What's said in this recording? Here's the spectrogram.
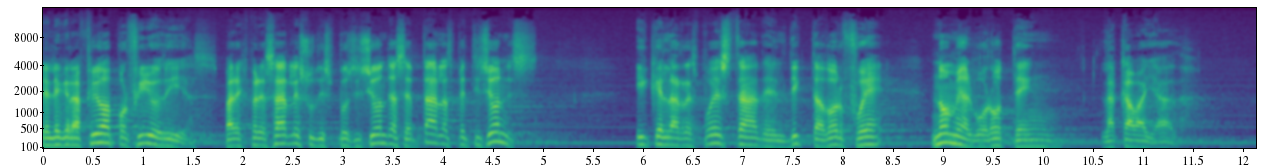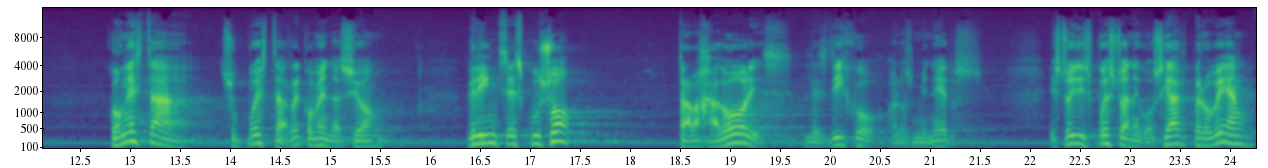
telegrafió a Porfirio Díaz para expresarle su disposición de aceptar las peticiones y que la respuesta del dictador fue no me alboroten la caballada. Con esta supuesta recomendación, Green se excusó. Trabajadores, les dijo a los mineros, estoy dispuesto a negociar, pero vean,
